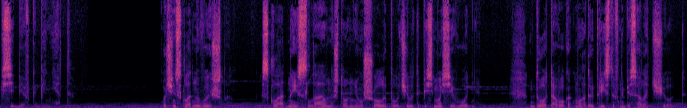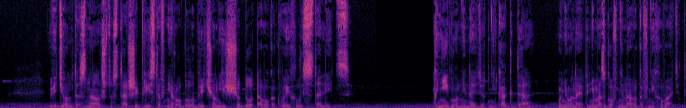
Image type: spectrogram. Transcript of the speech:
к себе в кабинет. Очень складно вышло. Складно и славно, что он не ушел и получил это письмо сегодня. До того, как молодой пристав написал отчет. Ведь он-то знал, что старший пристав Неро был обречен еще до того, как выехал из столицы. Книгу он не найдет никогда, у него на это ни мозгов, ни навыков не хватит.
